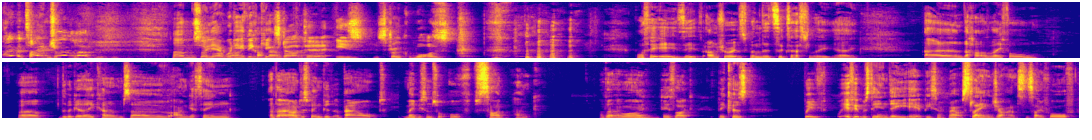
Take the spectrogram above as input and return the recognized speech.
I'm a time traveller. Um, so yeah, what do you think Kickstarter is? Stroke was. What it is, it's, I'm sure it's funded successfully. Yeah. And the harder they fall, well, the bigger they come. So I'm getting, I don't know, I'm just thinking about maybe some sort of cyberpunk. I don't know why. It's like, because with, if it was D&D, it'd be something about slaying giants and so forth,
